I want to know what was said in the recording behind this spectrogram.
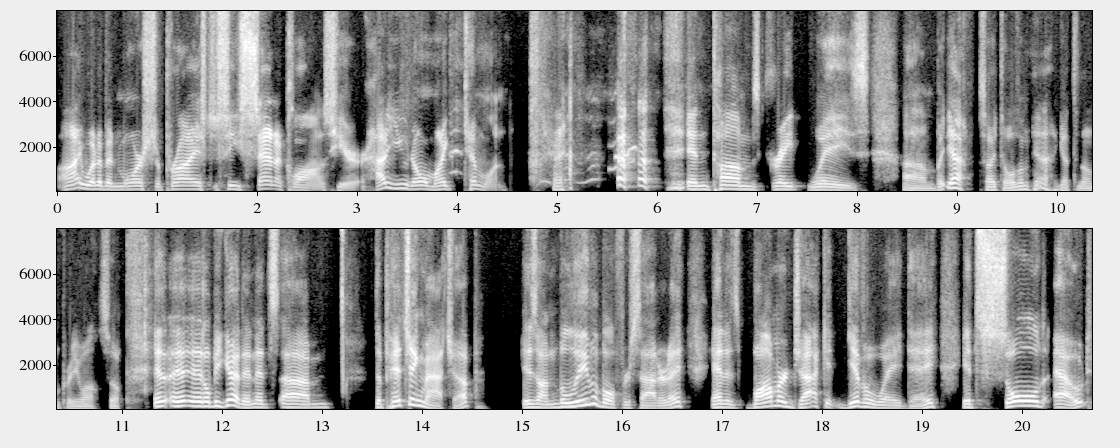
I would have been more surprised to see Santa Claus here. How do you know Mike Timlin? in Tom's great ways. Um, but yeah, so I told him, yeah, I got to know him pretty well. So it, will it, be good. And it's um, the pitching matchup is unbelievable for Saturday, and it's Bomber Jacket giveaway day. It's sold out.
